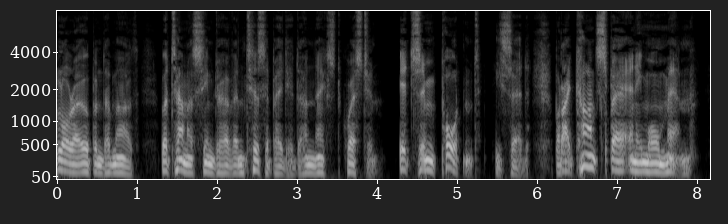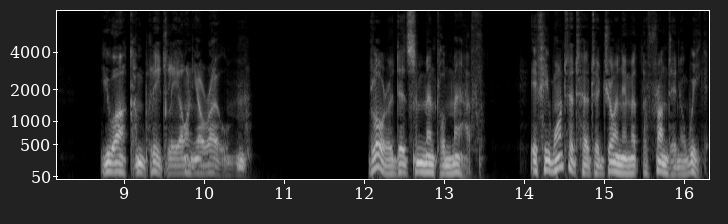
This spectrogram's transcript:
Vlora opened her mouth, but Tamas seemed to have anticipated her next question. It's important, he said, but I can't spare any more men. You are completely on your own. Vlora did some mental math. If he wanted her to join him at the front in a week,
